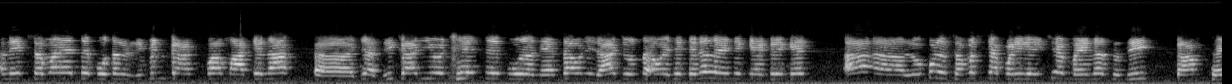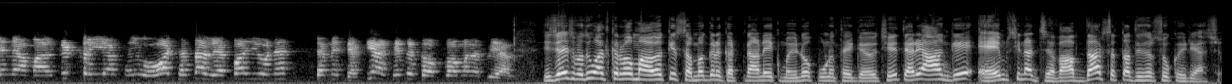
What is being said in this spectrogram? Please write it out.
અને એક સમયે તે પોતાનું રિબિન કાપવા માટેના અ, જે અધિકારીઓ છે તે પો- નેતાઓની રાહ જોતા હોય છે તેને લઈને ક્યાંક ને ક્યાંક આ અ, લોકોને સમસ્યા પડી રહી છે મહિના સુધી કામ થઈને આ માર્કેટ તૈયાર થયું હોવા છતાં વેપારીઓને તેમની જગ્યા છે તે સોંપવામાં નથી આવી જે જયેશ વધુ વાત કરવામાં આવે કે સમગ્ર ઘટનાને એક મહિનો પૂર્ણ થઈ ગયો છે ત્યારે આ અંગે એએમસીના જવાબદાર સત્તાધીશો શું કહી રહ્યા છે?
